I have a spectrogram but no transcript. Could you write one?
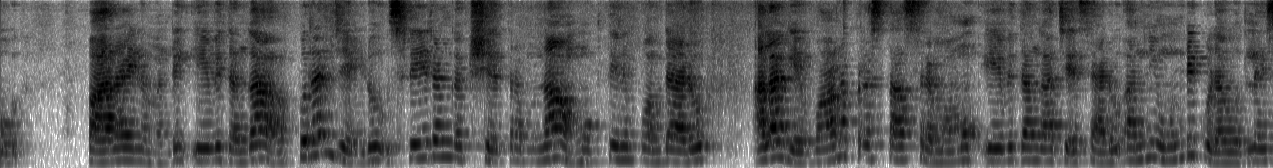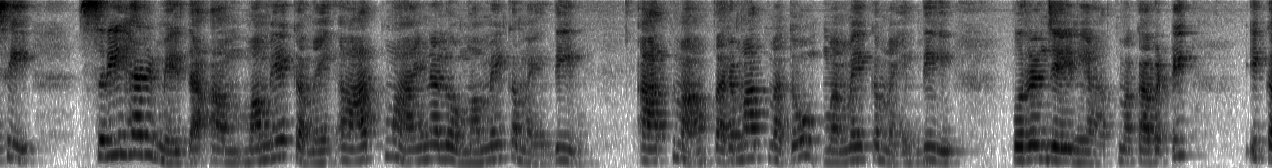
పారాయణం అండి. ఏ విధంగా పురంజయుడు శ్రీరంగ క్షేత్రమున ముక్తిని పొందాడు అలాగే వానప్రస్థాశ్రమము ఏ విధంగా చేశాడు అన్నీ ఉండి కూడా వదిలేసి శ్రీహరి మీద ఆ మమేకమై ఆత్మ ఆయనలో మమేకమైంది. ఆత్మ పరమాత్మతో మమేకమైంది. పురంజయుని ఆత్మ కాబట్టి ఇక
